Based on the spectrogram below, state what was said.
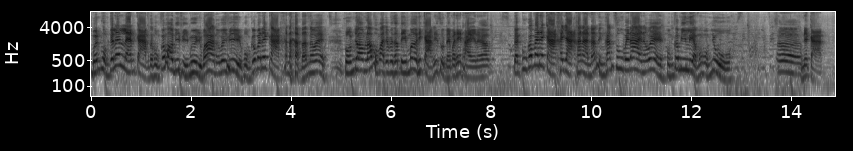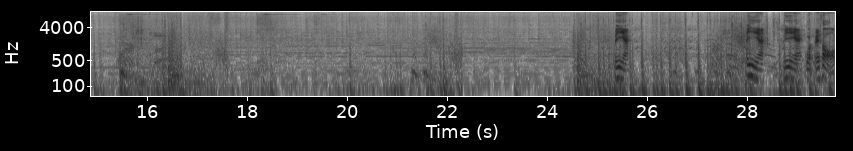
เหมือนผมจะเล่นแลนกากแต่ผมก็พอมีฝีมืออยู่บ้างนะเว้ยพี่ ผมก็ไม่ได้กากขนาดนั้นนะเว้ย ผมยอมรับผมอาจจะเป็นสตรีมเมอร์ที่กากที่สุดในประเทศไทยนะครับ แต่กูก็ไม่ได้กากขยะขนาดนั้นถึงขั้นสู้ไม่ได้นะเว้ย ผมก็มีเหลี่ยมของผมอยู่ เออเนี่ยกากนี่ไง นี่ไง นี่ไง กดไปสอง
